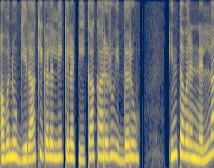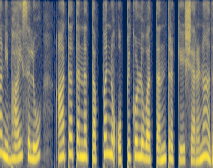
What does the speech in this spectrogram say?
ಅವನು ಗಿರಾಕಿಗಳಲ್ಲಿ ಕೆಲ ಟೀಕಾಕಾರರೂ ಇದ್ದರು. ಇಂಥವರನ್ನೆಲ್ಲ ನಿಭಾಯಿಸಲು ಆತ ತನ್ನ ತಪ್ಪನ್ನು ಒಪ್ಪಿಕೊಳ್ಳುವ ತಂತ್ರಕ್ಕೆ ಶರಣಾದ.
